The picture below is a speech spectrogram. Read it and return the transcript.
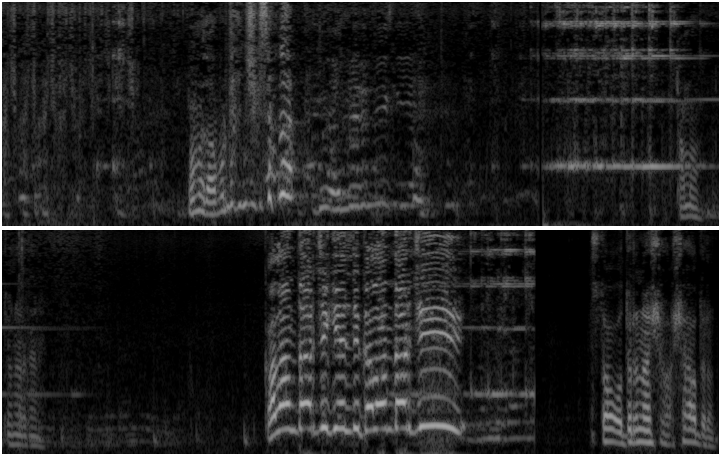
Kaç kaç kaç kaç kaç kaç kaç. Abi buradan çıksana. Bu ellerim büyük ya. Tamam dön arkana. Kalandarcı geldi kalandarcı. Mustafa oturun aşağı aşağı oturun.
